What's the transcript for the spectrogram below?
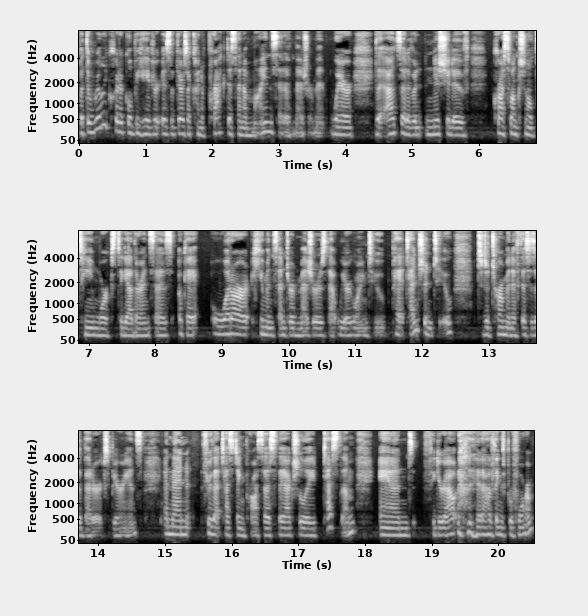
But the really critical behavior is that there's a kind of practice and a mindset of measurement where the outset of an initiative, cross functional team works together and says, okay, what are human centered measures that we are going to pay attention to to determine if this is a better experience? And then through that testing process, they actually test them and figure out how things perform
